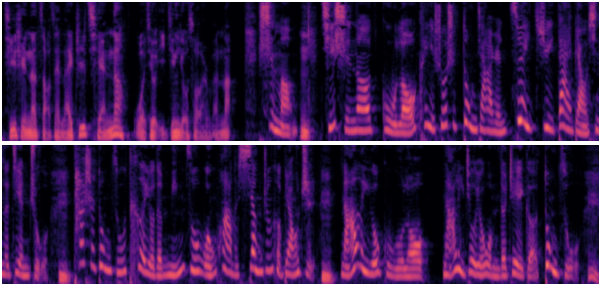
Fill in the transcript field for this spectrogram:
其实呢，早在来之前呢，我就已经有所耳闻了。是吗？嗯，其实呢，鼓楼可以说是侗家人最具代表性的建筑。嗯它是侗族特有的民族文化的象征和标志。嗯，哪里有鼓楼，哪里就有我们的这个侗族。嗯，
